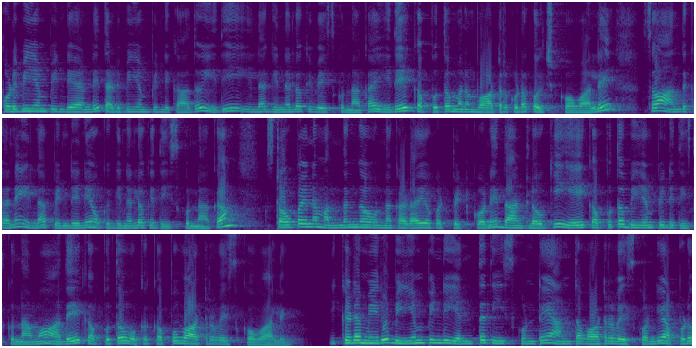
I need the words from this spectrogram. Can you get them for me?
పొడి బియ్యం పిండి అండి తడి బియ్యం పిండి కాదు. ఇది ఇలా గిన్నెలోకి వేసుకున్నాక ఇదే కప్పుతో మనం వాటర్ కూడా కొలుచుకోవాలి. సో అందుకని ఇలా పిండిని ఒక గిన్నెలోకి తీసుకున్నాక స్టవ్ పైన మందంగా ఉన్న కడాయి ఒకటి పెట్టుకొని దాంట్లోకి ఏ కప్పుతో బియ్యం పిండి తీసుకున్నామో అదే కప్పుతో ఒక కప్పు వాటర్ వేసుకోవాలి. ఇక్కడ మీరు బియ్యం పిండి ఎంత తీసుకుంటే అంత వాటర్ వేసుకోండి. అప్పుడు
